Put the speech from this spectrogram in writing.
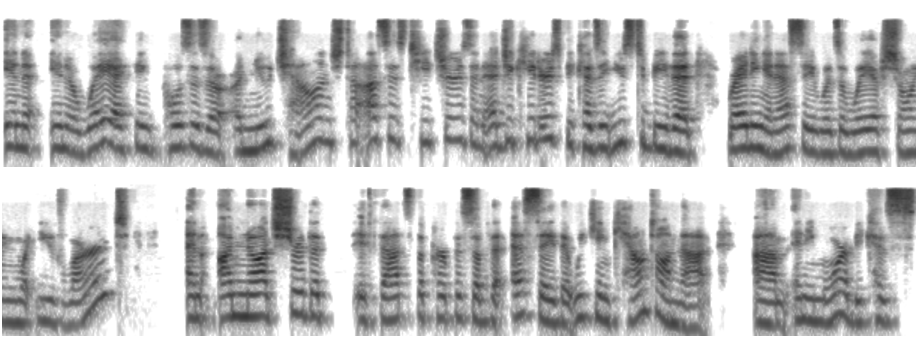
in a, in a way i think poses a, a, new challenge to us as teachers and educators because it used to be that writing an essay was a way of showing what you've learned and i'm not sure that if that's the purpose of the essay that we can count on that um, anymore because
